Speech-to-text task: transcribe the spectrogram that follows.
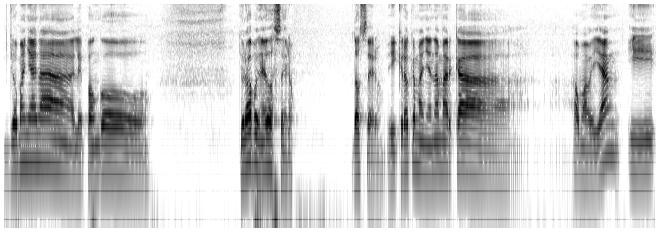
Yo mañana le pongo. Yo le voy a poner 2-0. 2-0. Y creo que mañana marca a y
